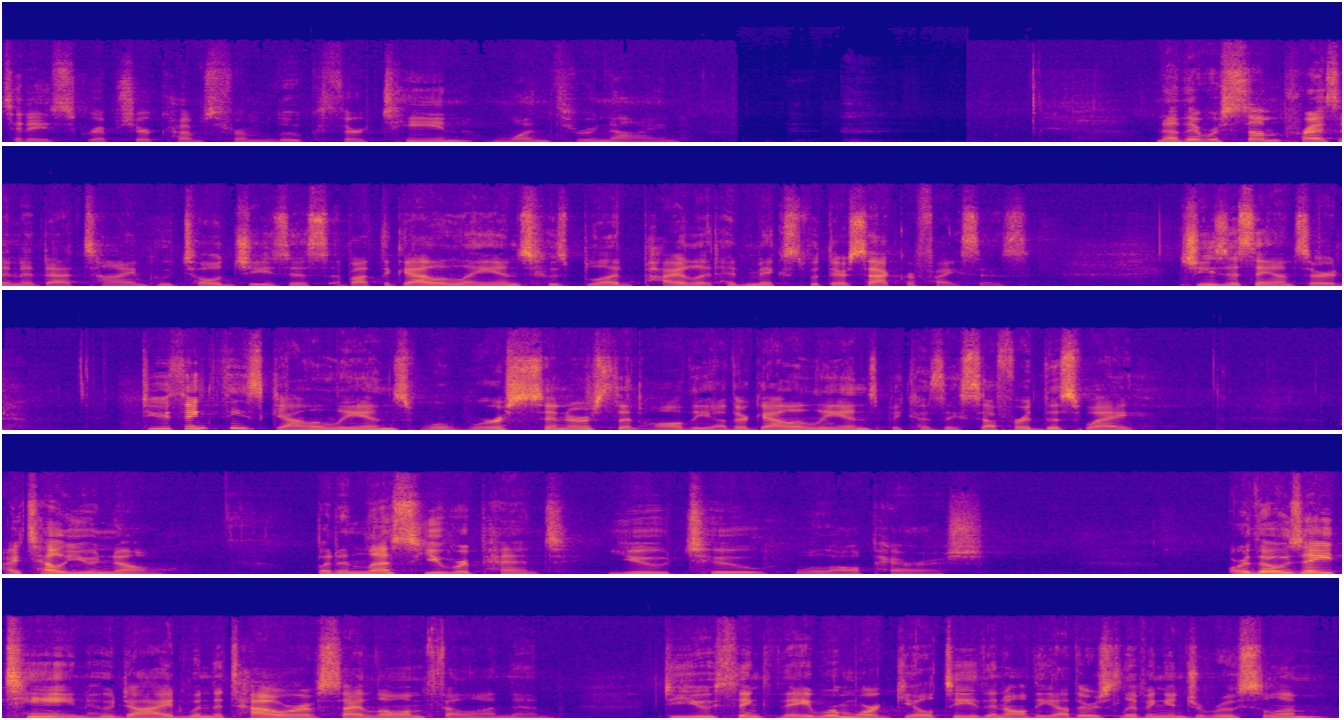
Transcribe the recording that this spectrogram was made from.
Today's scripture comes from Luke 13, 1 through 9. Now, there were some present at that time who told Jesus about the Galileans whose blood Pilate had mixed with their sacrifices. Jesus answered, Do you think these Galileans were worse sinners than all the other Galileans because they suffered this way? I tell you, no. But unless you repent, you too will all perish. Or those 18 who died when the Tower of Siloam fell on them, do you think they were more guilty than all the others living in Jerusalem?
